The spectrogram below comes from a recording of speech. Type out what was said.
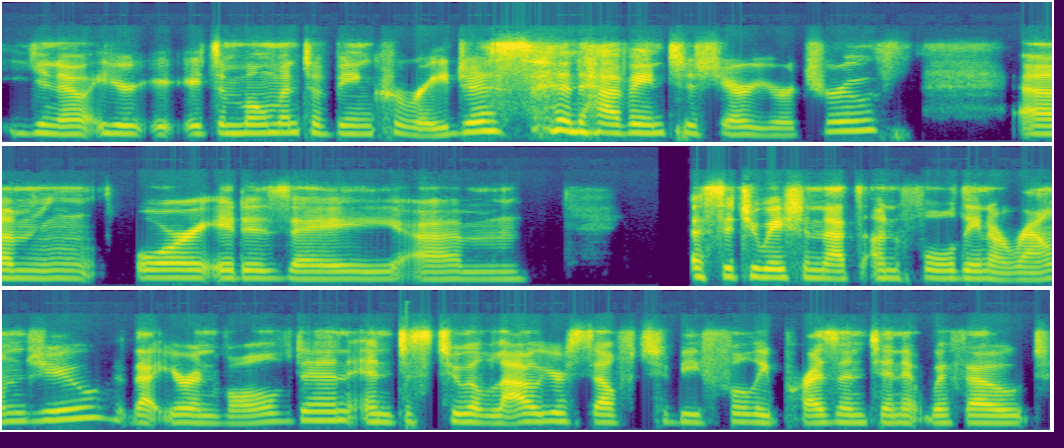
you know you're it's a moment of being courageous and having to share your truth um, or it is a um, a situation that's unfolding around you that you're involved in and just to allow yourself to be fully present in it without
